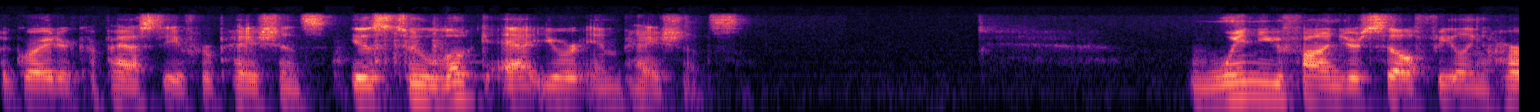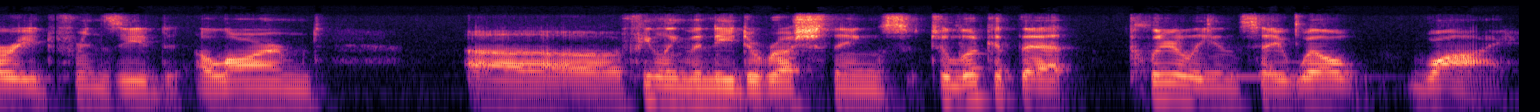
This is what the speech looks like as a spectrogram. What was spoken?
a greater capacity for patience is to look at your impatience. When you find yourself feeling hurried, frenzied, alarmed, uh, feeling the need to rush things, to look at that clearly and say, well, why?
